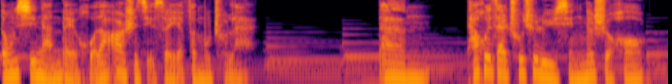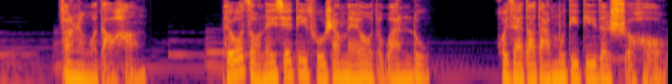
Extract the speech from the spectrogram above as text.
东西南北，活到二十几岁也分不出来。但他会在出去旅行的时候，放任我导航，陪我走那些地图上没有的弯路；会在到达目的地的时候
